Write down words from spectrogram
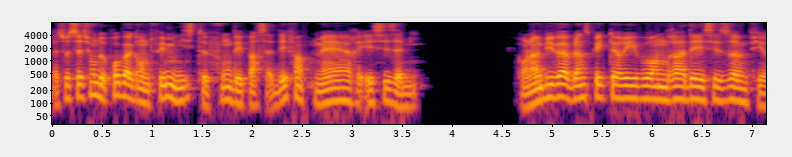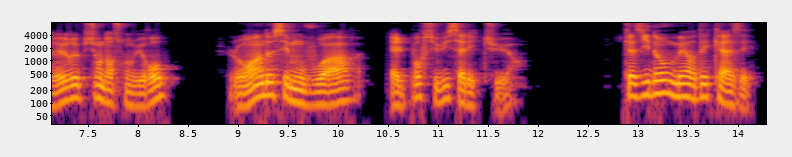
l'association de propagande féministe fondée par sa défunte mère et ses amis. Quand l'imbuvable inspecteur Ivo Andrade et ses hommes firent éruption dans son bureau, loin de s'émouvoir, elle poursuivit sa lecture. Casino meurt décasé,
